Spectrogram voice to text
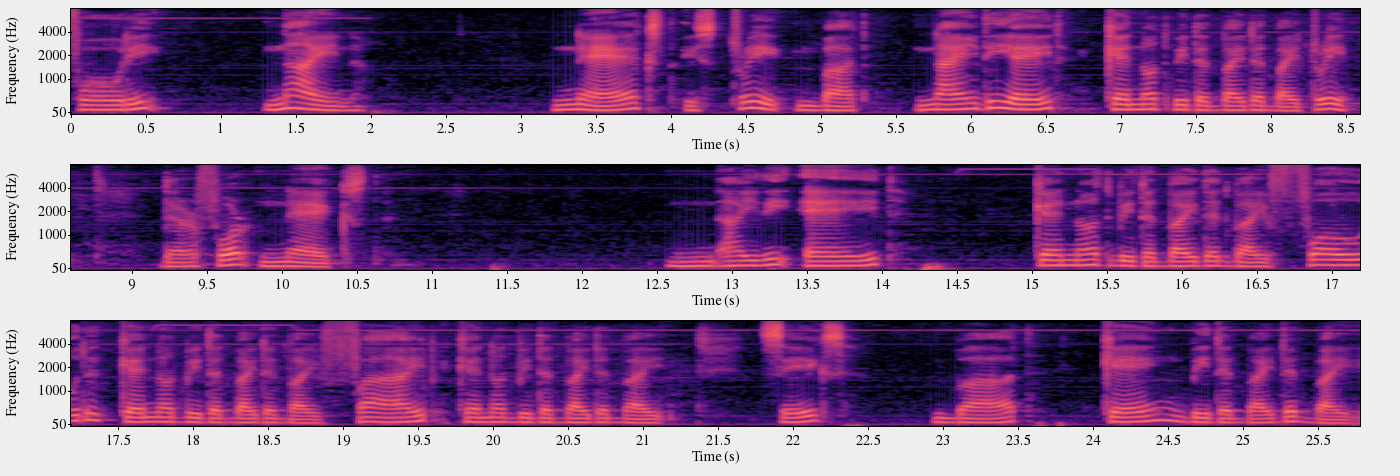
49. Next is 3, but 98 cannot be divided by 3. Therefore, next. 98 cannot be divided by 4, cannot be divided by 5, cannot be divided by 6, but can be divided by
